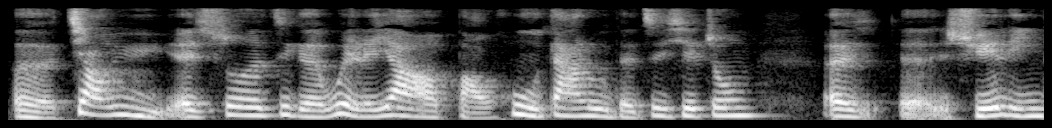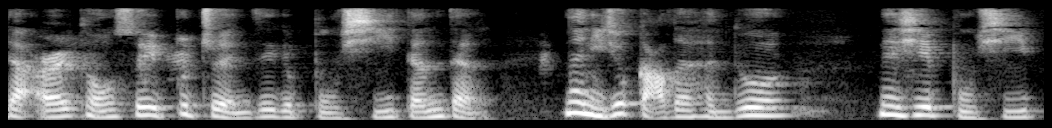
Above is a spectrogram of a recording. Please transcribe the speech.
呃，教育呃说这个为了要保护大陆的这些中呃呃学龄的儿童，所以不准这个补习等等。那你就搞得很多那些补习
